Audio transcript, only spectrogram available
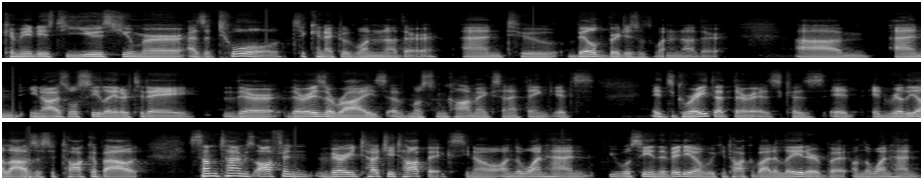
communities to use humor as a tool to connect with one another and to build bridges with one another. Um, and you know, as we'll see later today, there there is a rise of Muslim comics, and I think it's it's great that there is because it it really allows us to talk about sometimes often very touchy topics. You know, on the one hand, you will see in the video, and we can talk about it later. But on the one hand,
